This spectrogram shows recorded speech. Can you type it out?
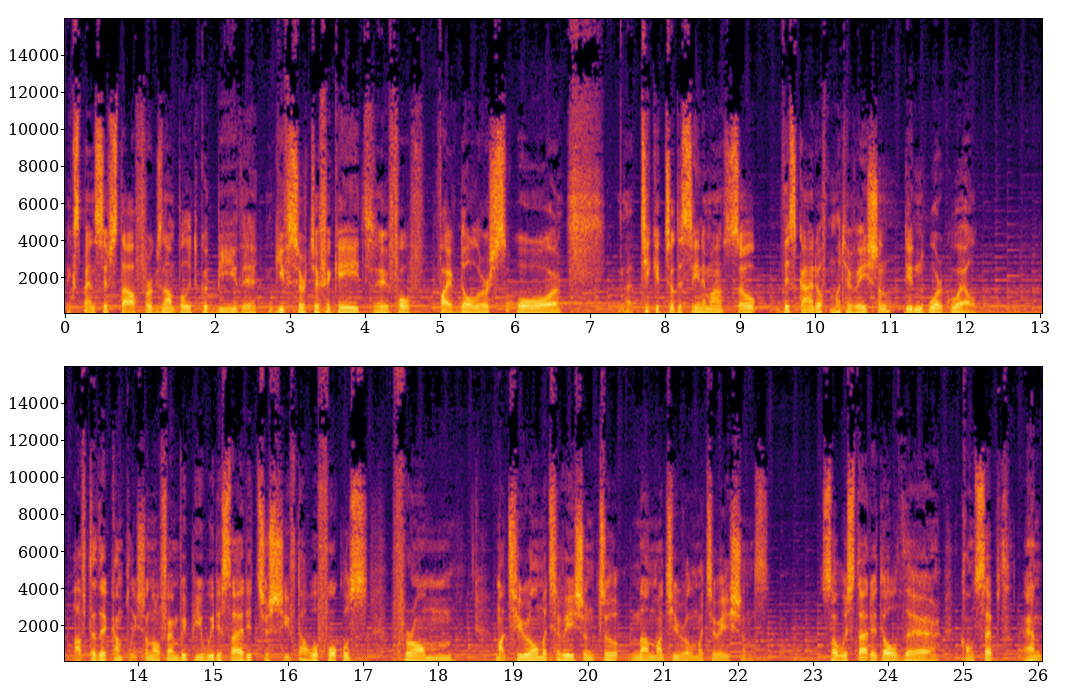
expensive stuff for example it could be the gift certificate uh, for five dollars or a ticket to the cinema, so this kind of motivation didn't work well. After the completion of MVP, we decided to shift our focus from material motivation to non material motivations. So we studied all the concept, and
